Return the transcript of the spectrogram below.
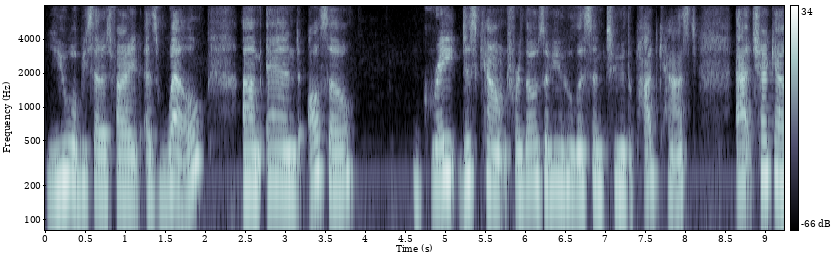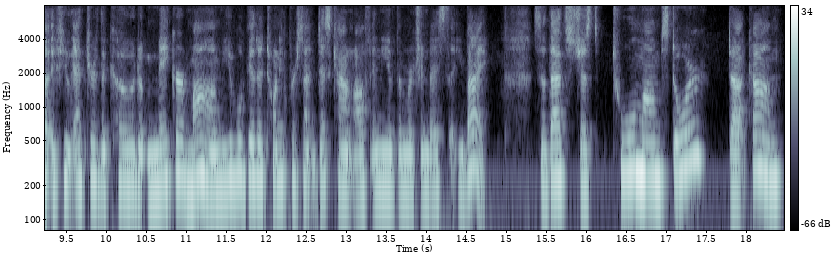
you will be satisfied as well. Um, and also, great discount for those of you who listen to the podcast at checkout if you enter the code maker mom you will get a 20% discount off any of the merchandise that you buy. So that's just toolmomstore.com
